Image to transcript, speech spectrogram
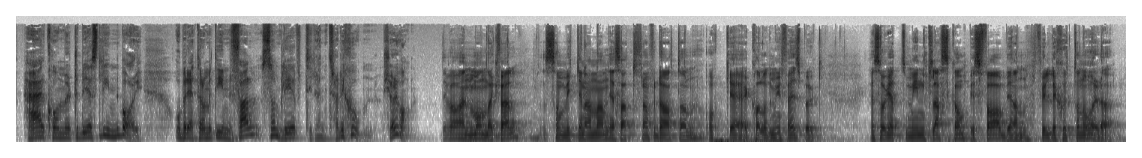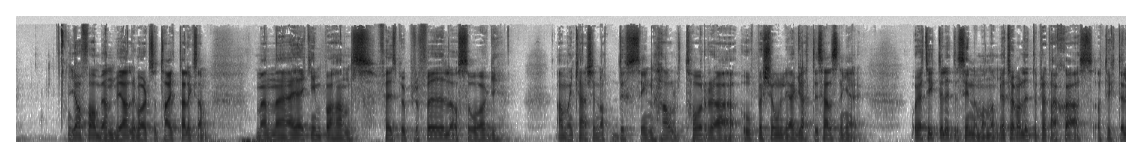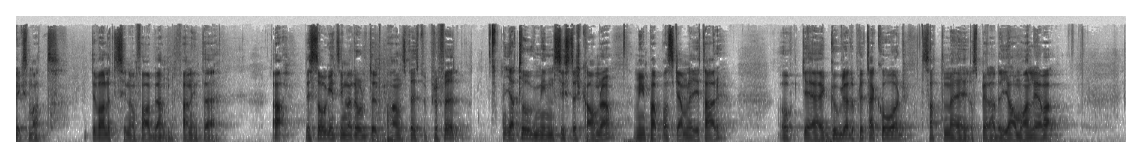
Här kommer Tobias Lindborg och berättar om ett infall som blev till en tradition. Kör igång! Det var en måndagkväll som vilken annan. Jag satt framför datorn och eh, kollade min Facebook. Jag såg att min klasskompis Fabian fyllde 17 år idag. Jag och Fabian, vi har aldrig varit så tajta liksom. Men eh, jag gick in på hans Facebook-profil och såg ja, men kanske något dussin halvtorra opersonliga grattishälsningar. Och jag tyckte lite synd om honom. Jag tror jag var lite pretentiös och tyckte liksom att det var lite synd om Fabian för han inte, ja, det såg inte så himla roligt ut på hans Facebook-profil. Jag tog min systers kamera, min pappas gamla gitarr och eh, googlade på lite ackord, satte mig och spelade Ja må han leva.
